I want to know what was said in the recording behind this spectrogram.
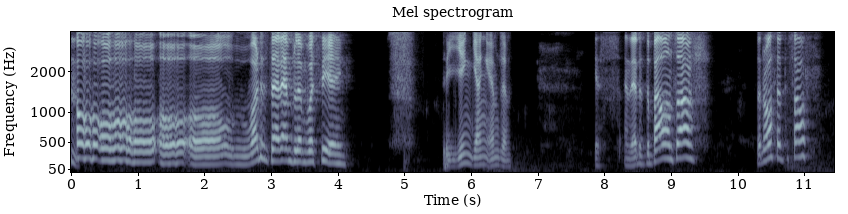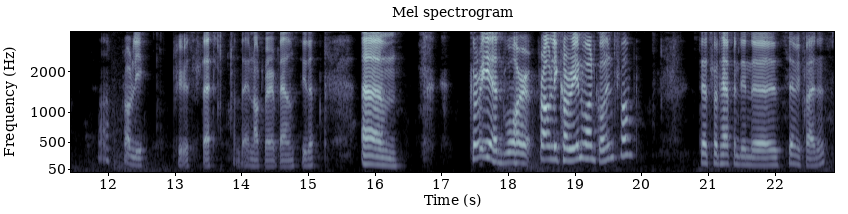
Hmm. Oh, oh, oh, oh, oh, oh, what is that emblem we're seeing? The yin yang emblem. Yes, and that is the balance of the north and the south. Well, probably previous set. And they're not very balanced either. Um, Korean War. Probably Korean War Golden Swamp. That's what happened in the semifinals.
